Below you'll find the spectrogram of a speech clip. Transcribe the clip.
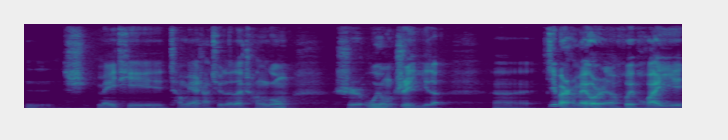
嗯，媒体层面上取得的成功是毋庸置疑的。呃，基本上没有人会怀疑，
